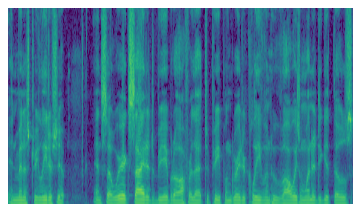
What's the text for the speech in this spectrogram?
in ministry leadership. And so we're excited to be able to offer that to people in Greater Cleveland who've always wanted to get those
